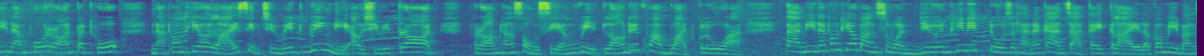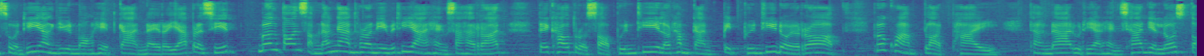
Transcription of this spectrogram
ที่น้ำพุร้อนปะทุ นักท่องเที่ยวหลายสิบชีวิตวิ่งหนีเอาชีวิตรอด พร้อมทั้งส่งเสียงหวีดร้องด้วยความหวาดกลัว แต่มีนักท่องเที่ยวบางส่วนยืนพินิจดูสถานการณ์จากไกลๆ แล้วก็มีบางส่วนที่ยังยืนมองเหตุการณ์ในระยะประชิดเบื้องต้นสำนักงานธรณีวิทยาแห่งสหรัฐ ได้เข้าตรวจสอบพื้นที่แล้วทำการปิดพื้นที่โดยรอบ เพื่อความปลอดภัย ทางด้านอุทยานแห่งชาติเยลโลสโต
